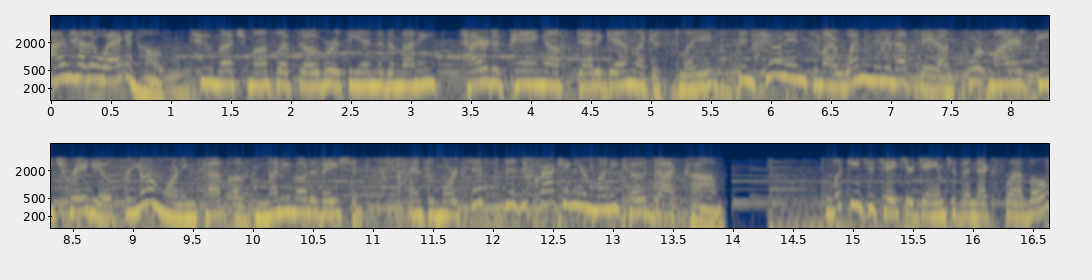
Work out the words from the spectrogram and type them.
I'm Heather Wagenhals. Too much month left over at the end of the money? Tired of paying off debt again like a slave? Then tune in to my one-minute update on Fort Myers Beach Radio for your morning cup of money motivation. And for more tips, visit crackingyourmoneycode.com. Looking to take your game to the next level?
